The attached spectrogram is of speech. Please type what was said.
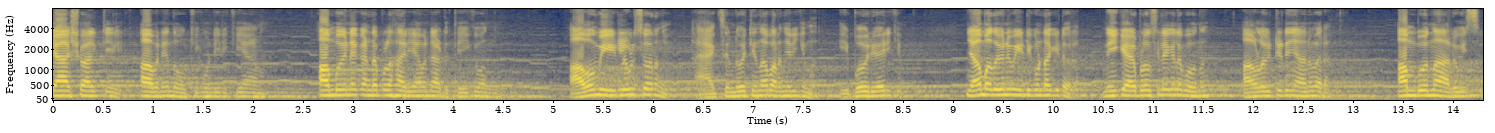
കാഷ്വാലിറ്റിയിൽ അവനെ നോക്കിക്കൊണ്ടിരിക്കുകയാണ്. അമ്പുവിനെ കണ്ടപ്പോൾ ഹരി അവന്റെ അടുത്തേക്ക് വന്നു. അവൻ വീട്ടിൽ വിളിച്ചു പറഞ്ഞു ആക്സിഡന്റ് പറ്റിയെന്നാ പറഞ്ഞിരിക്കുന്നത്. ഇപ്പോൾ വരുമായിരിക്കും ഞാൻ മധുവിന് വീട്ടിൽ കൊണ്ടാക്കിയിട്ട് വരാം. നീ കേബിൾ ഹൗസിലേക്കല്ലേ പോകുന്നത് അവളെ വിട്ടിട്ട് ഞാനും വരാം. അമ്പു എന്ന് ആലോചിച്ചു.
